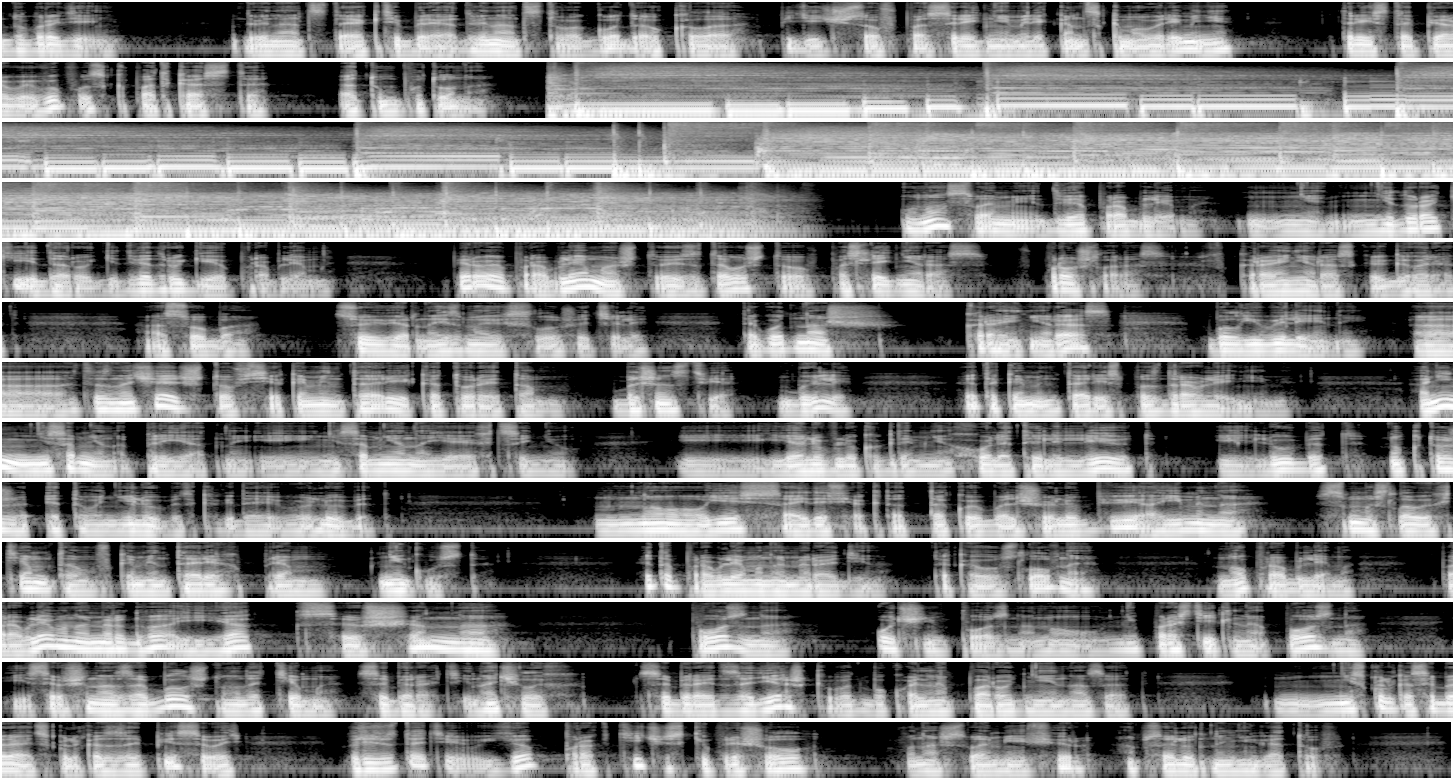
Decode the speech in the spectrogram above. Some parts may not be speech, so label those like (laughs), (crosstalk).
Добрый день. 12 октября 2012 года, около 5 часов по среднеамериканскому времени, 301 выпуск подкаста от Умпутуна. У нас с вами две проблемы. Не, не дураки и дороги, две другие проблемы. Первая проблема, что из-за того, что в последний раз, в прошлый раз, в крайний раз, как говорят, особо суеверно из моих слушателей, так вот наш крайний раз был юбилейный. А это означает, что все комментарии, которые там в большинстве были, это комментарии с поздравлениями. Они, несомненно, приятные, и, несомненно, я их ценю. И я люблю, когда меня холят и лелеют, и любят. Но кто же этого не любит, когда его любят? Но есть side effect от такой большой любви, а именно смысловых тем там в комментариях прям не густо. Это проблема номер один. Такая условная, но проблема. Проблема номер два. Я совершенно поздно, очень поздно, ну, непростительно поздно, и совершенно забыл, что надо темы собирать. И начал их собирать задержкой, вот буквально пару дней назад. Не сколько собирать, сколько записывать – в результате я практически пришел в наш с вами эфир абсолютно не готов.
